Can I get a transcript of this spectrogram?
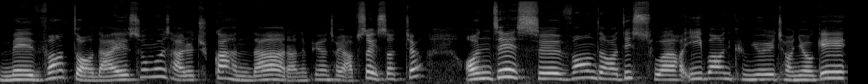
mes 20 ans, 나의 20살을 축하한다 라는 표현 저희 앞서 있었죠? 언제 ce vendredi soir, 이번 금요일 저녁에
